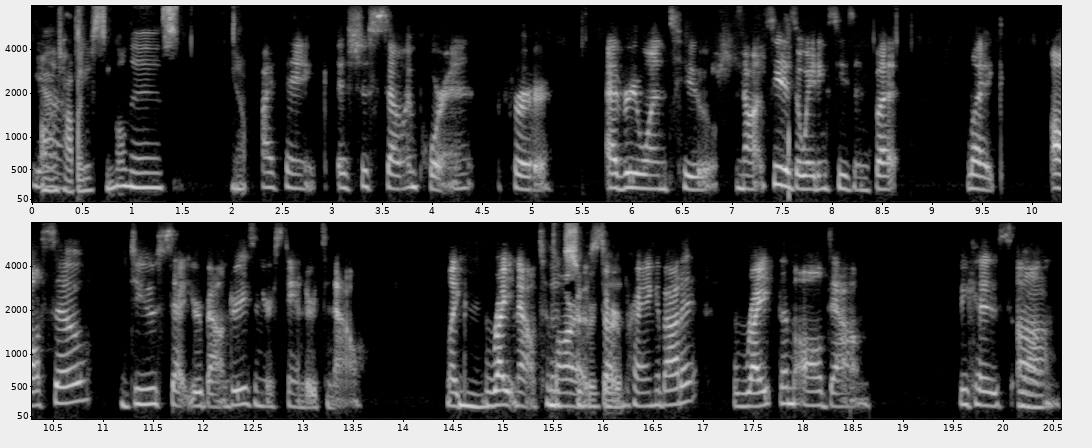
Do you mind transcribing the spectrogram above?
yeah. on the topic of singleness Yeah. I think it's just so important for everyone to not see it as a waiting season, but like also do set your boundaries and your standards now. Like Mhm. right now, tomorrow, start good. praying about it, write them all down. Because Yeah. um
